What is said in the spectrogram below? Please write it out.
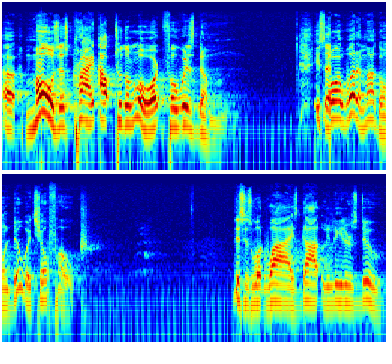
uh, Moses cried out to the Lord for wisdom. He said, Lord, what am I going to do with your folk? This is what wise, godly leaders do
